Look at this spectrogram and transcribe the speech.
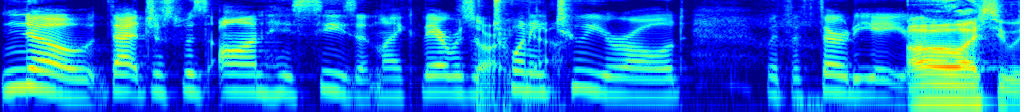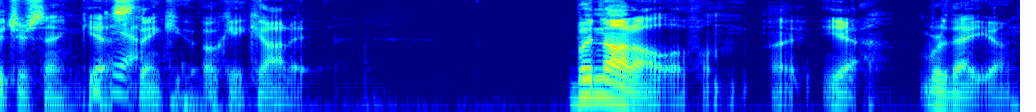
no, that just was on his season. Like, there was Sorry, a yeah. 22 year old with a 38 year Oh, I see what you're saying. Yes, Yeah. thank you. Okay, got it. But not all of them. Uh, yeah, we're that young.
